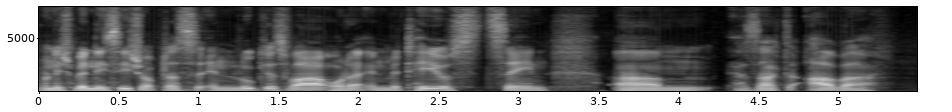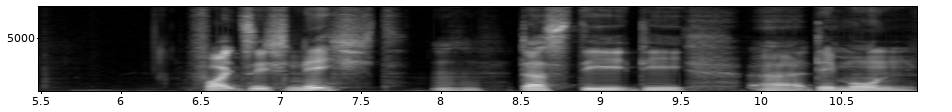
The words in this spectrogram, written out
und ich bin nicht sicher, ob das in Lukas war oder in Matthäus 10, ähm, er sagte, aber freut sich nicht, Mhm. dass die, die äh, Dämonen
